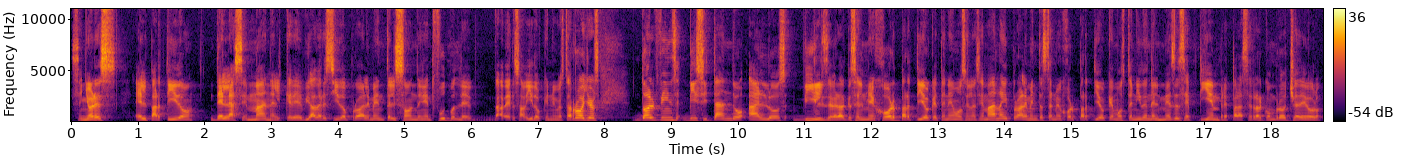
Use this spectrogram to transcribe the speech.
Señores, el partido de la semana, el que debió haber sido probablemente el Sunday Night Football, de haber sabido que no iba a estar Rogers. Dolphins visitando a los Bills. De verdad que es el mejor partido que tenemos en la semana y probablemente hasta el mejor partido que hemos tenido en el mes de septiembre para cerrar con broche de oro.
